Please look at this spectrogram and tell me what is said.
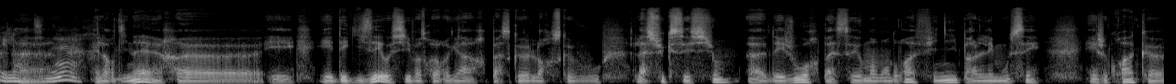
Et l'ordinaire. Euh, et l'ordinaire. Euh, et, et, déguiser aussi votre regard. Parce que lorsque vous. La succession euh, des jours passés au moment droit finit par l'émousser. Et je crois que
